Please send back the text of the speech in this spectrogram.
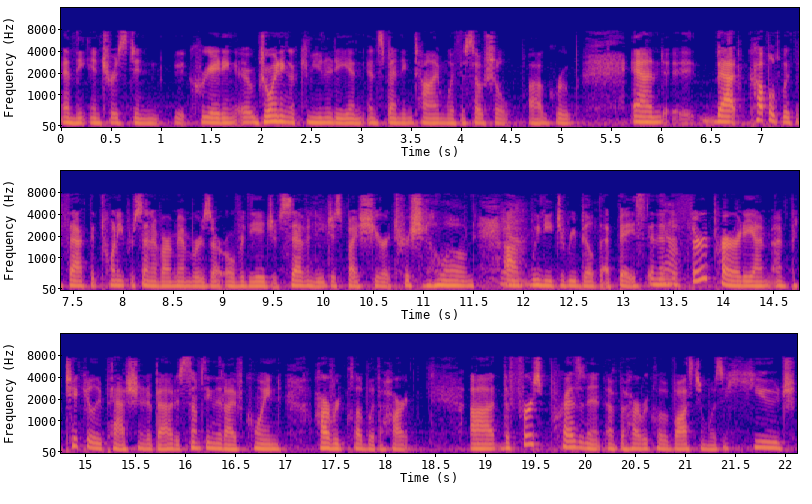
and the interest in creating, uh, joining a community and, and spending time with a social uh, group. And uh, that coupled with the fact that 20% of our members are over the age of 70 just by sheer attrition alone, Yeah. um, we need to rebuild that base. And then Yeah. the third priority I'm, I'm particularly passionate about is something that I've coined Harvard Club with a Heart. Uh, the first president of the Harvard Club of Boston was a huge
